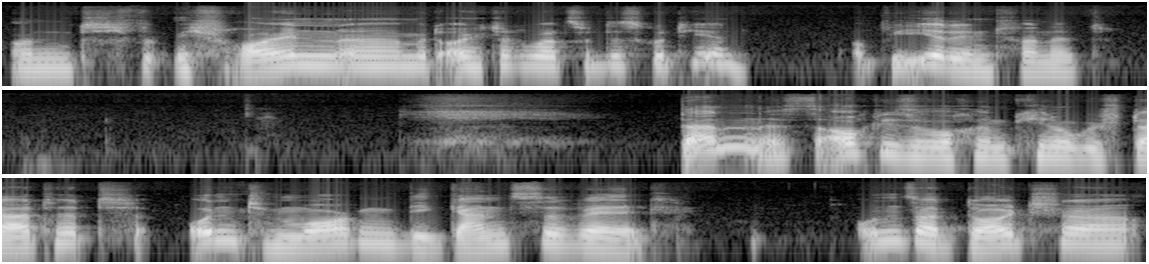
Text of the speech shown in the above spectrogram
Und ich würde mich freuen, äh, mit euch darüber zu diskutieren. Ob wie ihr den fandet. Dann ist auch diese Woche im Kino gestartet und morgen die ganze Welt. Unser deutscher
